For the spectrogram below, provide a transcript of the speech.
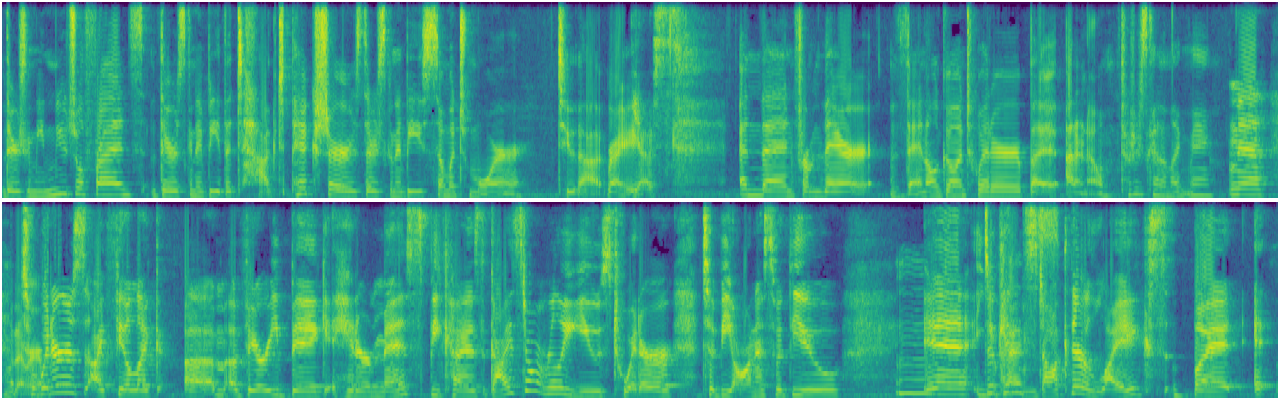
there's gonna be mutual friends. There's gonna be the tagged pictures. There's gonna be so much more to that, right? Yes. And then from there, then I'll go on Twitter. But I don't know. Twitter's kind of like me. Nah. Whatever. Twitter's I feel like um, a very big hit or miss because guys don't really use Twitter. To be honest with you, Eh, you can Mm, stalk their likes, but it,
